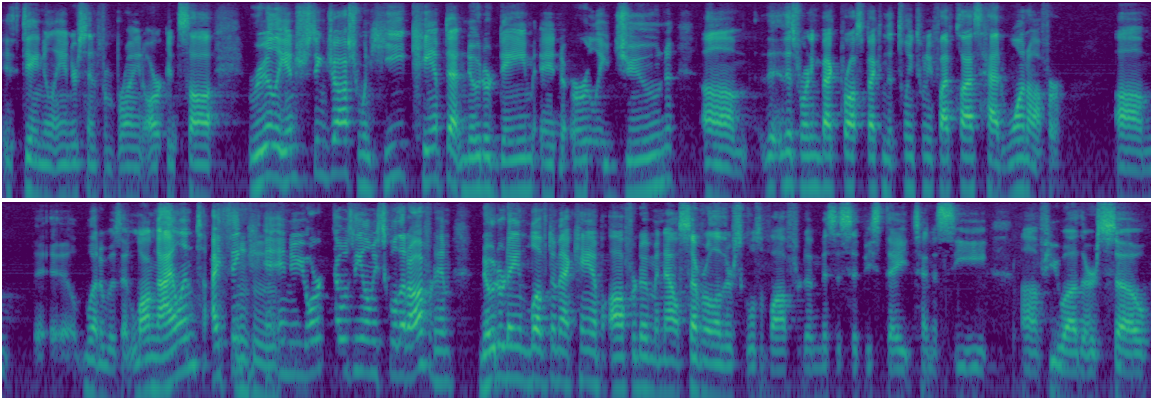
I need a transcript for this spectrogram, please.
is Daniel Anderson from Bryant, Arkansas really interesting, Josh. When he camped at Notre Dame in early June, um, th- this running back prospect in the 2025 class had one offer. Um, eh, what was it? Long Island, I think, mm-hmm. in, in, New York. That was the only school that offered him. Notre Dame loved him at camp, offered him, and now several other schools have offered him: Mississippi State, Tennessee, uh, a few others. So.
